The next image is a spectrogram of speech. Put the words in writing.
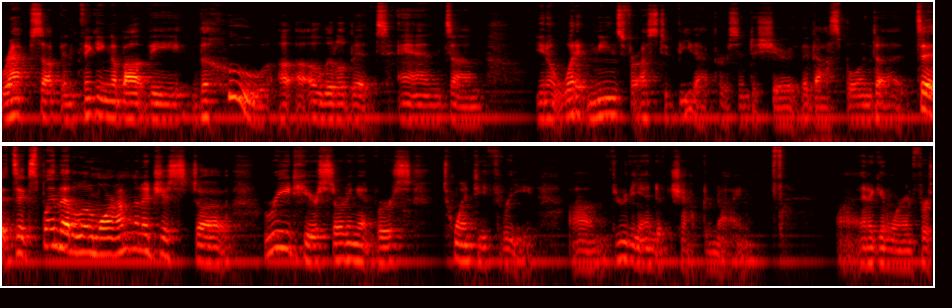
wraps up in thinking about the the who a, a little bit and um, you know what it means for us to be that person to share the gospel. And to, to, to explain that a little more i'm going to just uh, read here starting at verse 23 um, through the end of chapter 9 uh, and again, we're in 1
